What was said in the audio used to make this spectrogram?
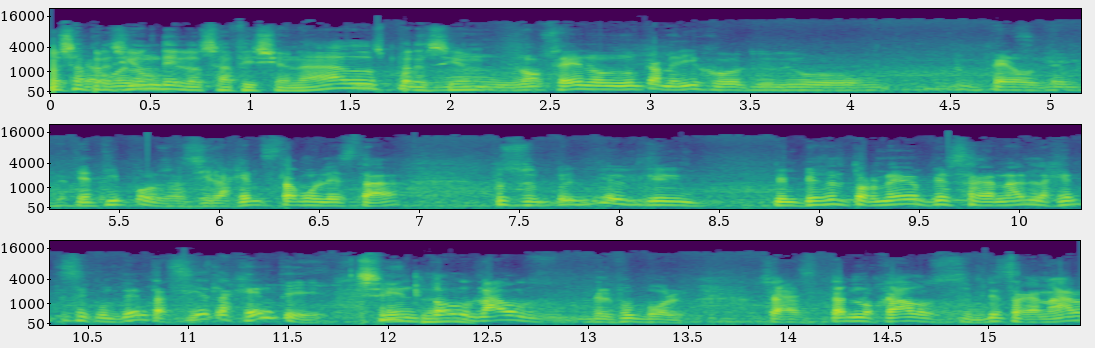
O sea, presión de los aficionados, pues, presión. No sé, no, nunca me dijo, pero ¿qué, tipo? O sea, si la gente está molesta, pues empieza el torneo, empieza a ganar y la gente se contenta. Así es la gente, en todos lados del fútbol. O sea, están enojados, si empieza a ganar,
